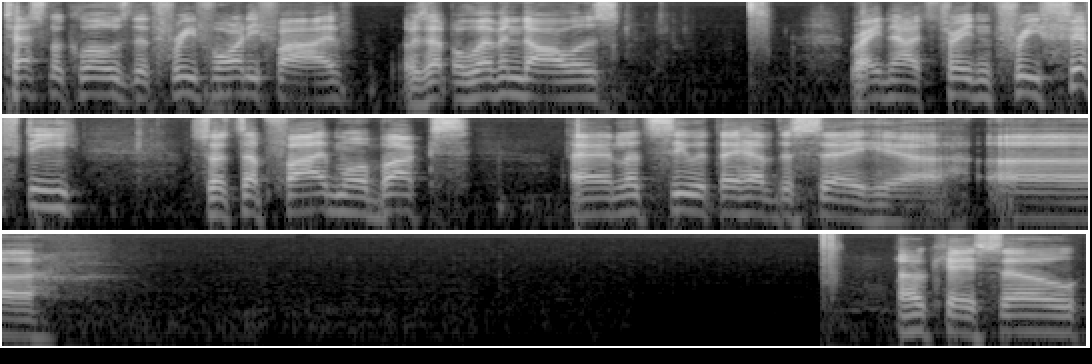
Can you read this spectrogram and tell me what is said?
Tesla closed at 345. It was up $11. Right now it's trading 350, so it's up five more bucks. And let's see what they have to say here. Uh, okay, so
